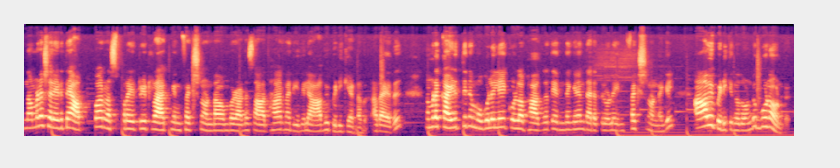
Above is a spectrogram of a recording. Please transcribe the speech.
നമ്മുടെ ശരീരത്തെ അപ്പർ റെസ്പിറേറ്ററി ട്രാക്ക് ഇൻഫെക്ഷൻ ഉണ്ടാകുമ്പോഴാണ് സാധാരണ രീതിയിൽ ആവി പിടിക്കേണ്ടത്. അതായത് നമ്മുടെ കഴുത്തിന് മുകളിലേക്കുള്ള ഭാഗത്ത് എന്തെങ്കിലും തരത്തിലുള്ള ഇൻഫെക്ഷൻ ഉണ്ടെങ്കിൽ ആവി പിടിക്കുന്നത് കൊണ്ട് ഗുണമുണ്ട്.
